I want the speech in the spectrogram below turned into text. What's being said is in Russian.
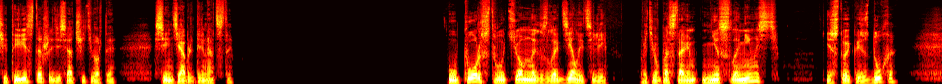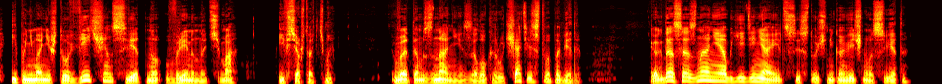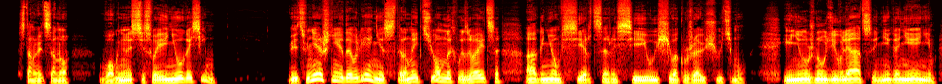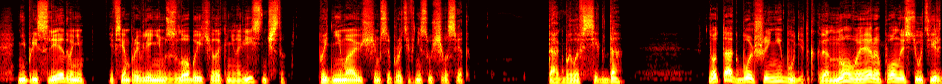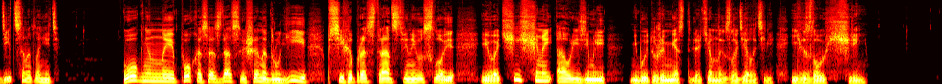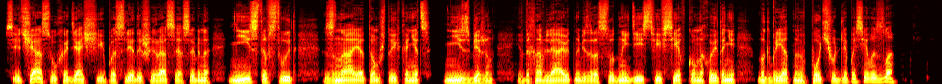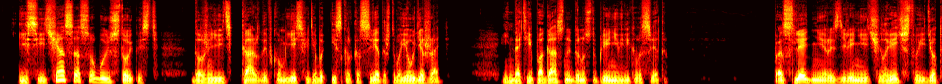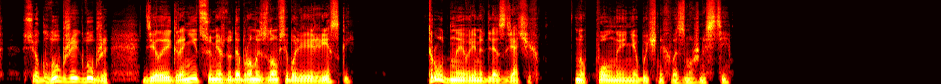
464. Сентябрь 13. Упорству темных злоделателей противопоставим несломимость и стойкость духа, и понимание, что вечен свет, но временно тьма, и все, что от тьмы. В этом знании залог и ручательство победы. Когда сознание объединяется с источником вечного света, становится оно в огненности своей неугасимым. Ведь внешнее давление со стороны темных вызывается огнем сердца, рассеивающего окружающую тьму. И не нужно удивляться ни гонением, ни преследованием и всем проявлением злобы и человека-ненавистничества, поднимающимся против несущего света. Так было всегда. Но так больше не будет, когда новая эра полностью утвердится на планете. Огненная эпоха создаст совершенно другие психопространственные условия, и в очищенной ауре Земли не будет уже места для темных злоделателей и их злоухищрений. Сейчас уходящие последующие расы особенно неистовствуют, зная о том, что их конец неизбежен, и вдохновляют на безрассудные действия всех, в ком находят они благоприятную почву для посева зла. И сейчас особую стойкость должен явить каждый, в ком есть хотя бы искорка света, чтобы ее удержать и не дать ей погаснуть до наступления великого света. Последнее разделение человечества идет все глубже и глубже, делая границу между добром и злом все более резкой. Трудное время для зрячих, но полное необычных возможностей.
